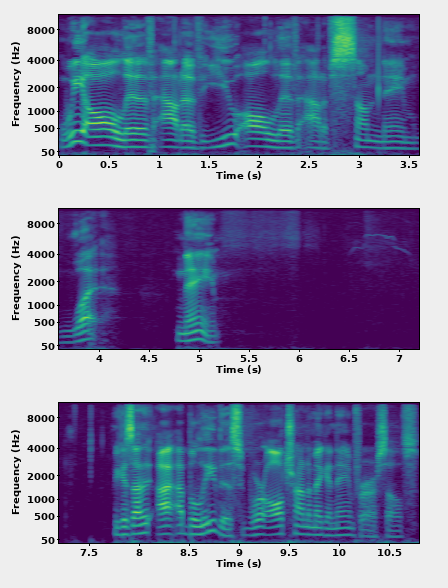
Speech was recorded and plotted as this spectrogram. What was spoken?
We all live out of, you all live out of some name. What name? Because I, I believe this. We're all trying to make a name for ourselves,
